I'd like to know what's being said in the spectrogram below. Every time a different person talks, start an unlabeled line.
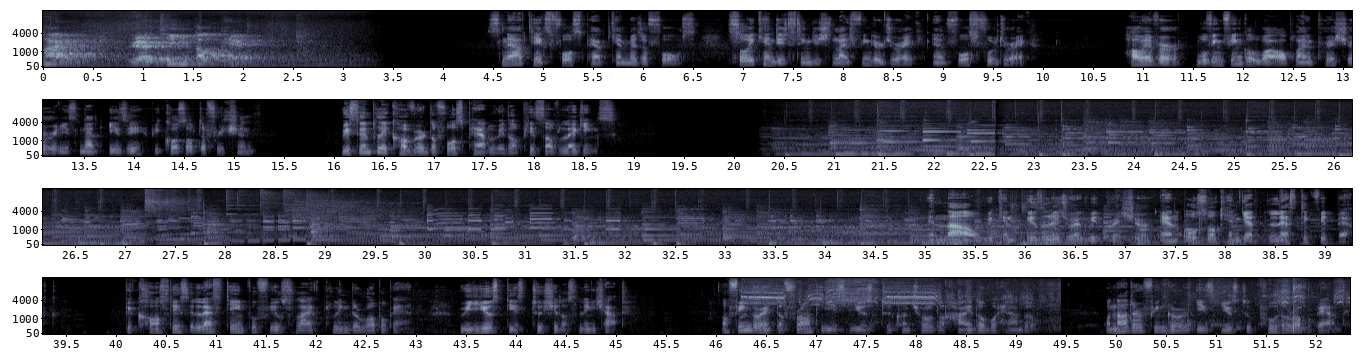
Hi, we're Team TteokPad.
Synaptics ForcePad can measure force, so it can distinguish light finger drag and forceful drag. However, moving finger while applying pressure is not easy because of the friction. We simply cover the ForcePad with a piece of leggings. And now we can easily drag with pressure and also can get elastic feedback. Because this elastic input feels like pulling the rubber band, we use this to shoot a slingshot. A finger at the front is used to control the height of a handle. Another finger is used to pull the rubber band.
